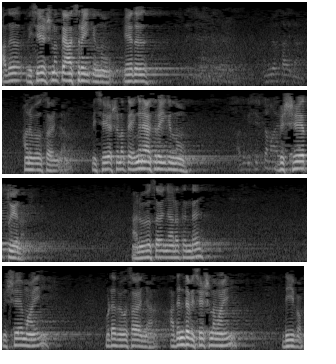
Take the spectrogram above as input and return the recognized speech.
അത് വിശേഷണത്തെ ആശ്രയിക്കുന്നു. ഏത്? അനുവ്യവസായ ജ്ഞാനം അനുഭവസായ ജ്ഞാനം വിശേഷണത്തെ എങ്ങനെ ആശ്രയിക്കുന്നു? വിഷയത്വേന. അനുവ്യവസായത്തിന്റെ വിഷയമായി ഇവിടെ വ്യവസായജ്ഞാനം. അതിന്റെ വിശേഷണമായി ദീപം.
